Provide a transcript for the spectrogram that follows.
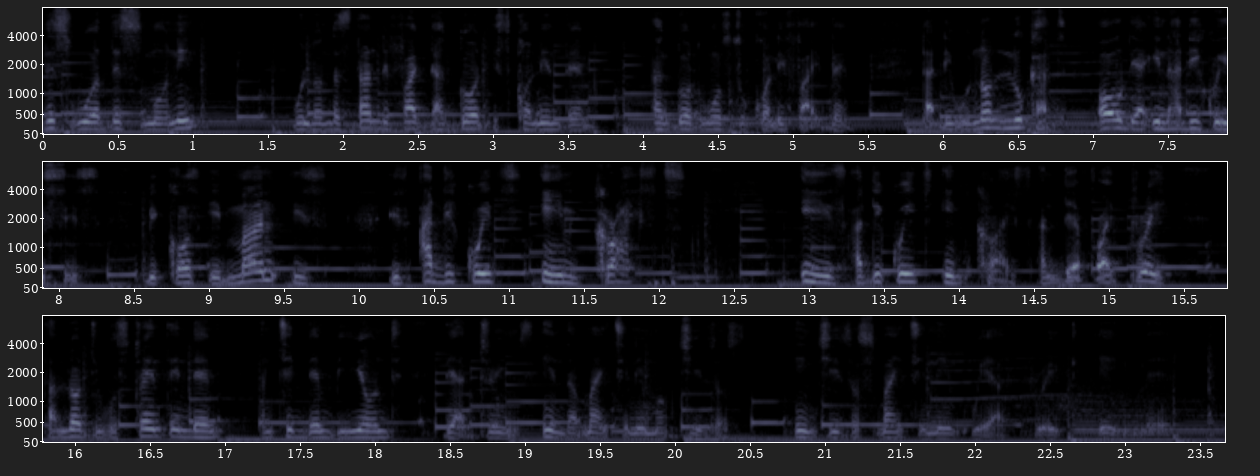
this word this morning will understand the fact that God is calling them and God wants to qualify them. That they will not look at all their inadequacies because a man is, is adequate in Christ. He is adequate in Christ. And therefore, I pray that Lord, you will strengthen them and take them beyond their dreams in the mighty name of Jesus. In Jesus' mighty name, we have prayed. Amen.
